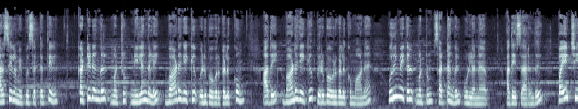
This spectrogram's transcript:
அரசியலமைப்பு சட்டத்தில் கட்டிடங்கள் மற்றும் நிலங்களை வாடகைக்கு விடுபவர்களுக்கும் அதை வாடகைக்கு பெறுபவர்களுக்குமான உரிமைகள் மற்றும் சட்டங்கள் உள்ளன. அதை சார்ந்து பயிற்சி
